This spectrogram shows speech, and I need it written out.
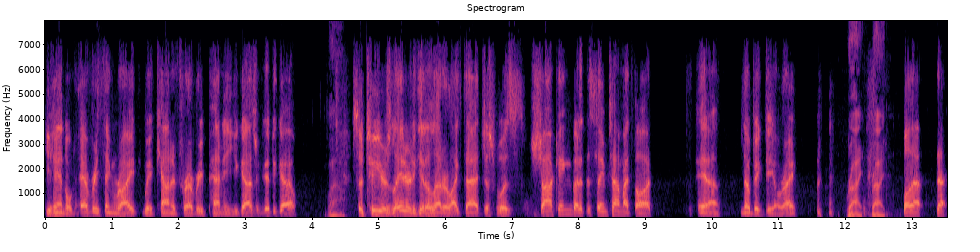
you handled everything right, we accounted for every penny. You guys are good to go. Wow. So two years later, to get a letter like that just was shocking. But at the same time, I thought, you know, no big deal, right? Right, right. Well, that that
